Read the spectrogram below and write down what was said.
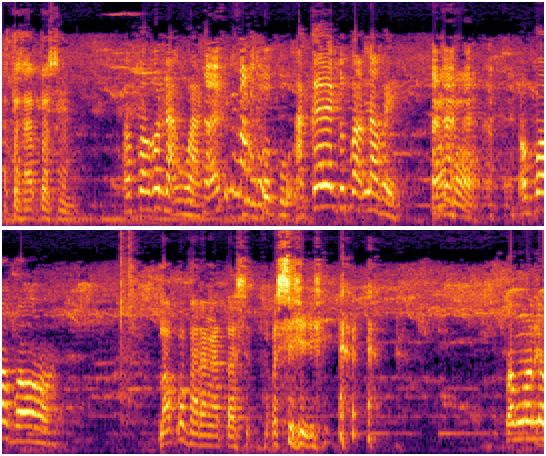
atas-atas ngono Apa kok ndak kuat? Saya ini mampu bu. Akeh tukokno weh. napa Apa-apa? napa barang atas besi Wong ngono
